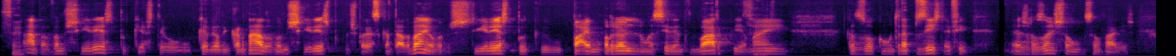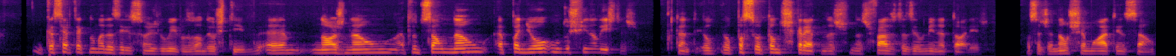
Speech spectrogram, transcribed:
Certo. Ah, pá, vamos seguir este porque este é o cabelo encarnado, ou vamos seguir este porque nos parece cantar bem, ou vamos seguir este porque o pai morreu-lhe num acidente de barco e a certo. mãe casou com um trapezista, enfim, as razões são, são várias. O que é certo é que numa das edições do Ídolos onde eu estive, hum, nós não, a produção não apanhou um dos finalistas. Portanto, ele, ele passou tão discreto nas, nas, fases das eliminatórias, ou seja, não chamou a atenção,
